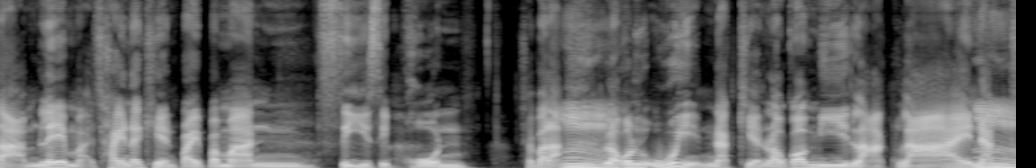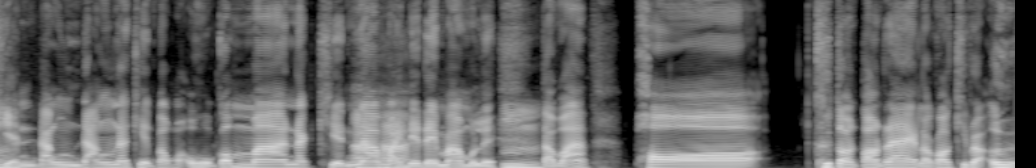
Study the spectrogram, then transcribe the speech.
สามเล่มอะใช้นักเขียนไปประมาณ 40 คนใช่ปะล่ะอืมเราก็รู้สึกอุ้ยนักเขียนเราก็มีหลากหลาย นักเขียนดังๆ นักเขียนปังๆโอ้โหก็มานักเขียนหน้าอ่าฮะใหม่ใดๆมาหมดเลยอืมแต่ว่าพอคือตอนตอนแรกเราก็คิดว่าเออ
